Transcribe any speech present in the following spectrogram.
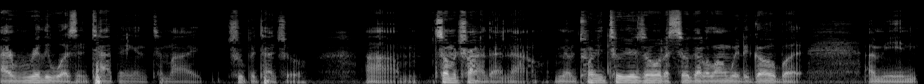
I really wasn't tapping into my true potential. Um, so I'm trying that now. I mean, I'm 22 years old. I still got a long way to go, but I mean,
